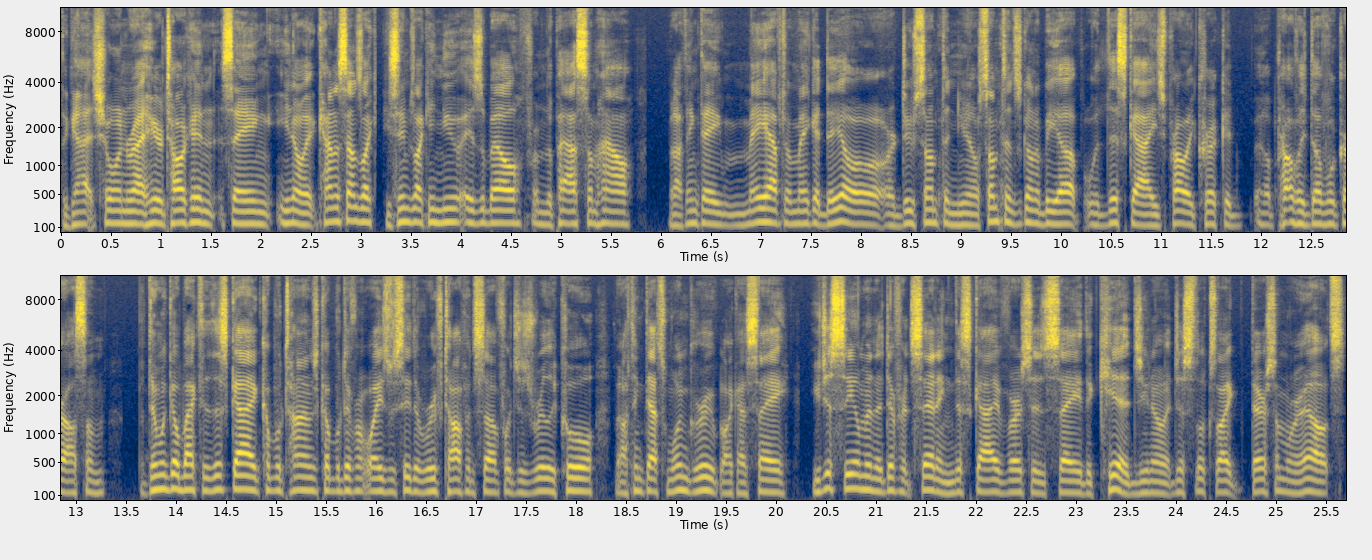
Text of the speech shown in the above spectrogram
The guy showing right here talking, saying, you know, it kind of sounds like he seems like he knew Isabelle from the past somehow. But I think they may have to make a deal or, do something. You know, something's going to be up with this guy. He's probably crooked. He'll probably double cross him. But then we go back to this guy a couple times, a couple different ways. We see the rooftop and stuff, which is really cool. But I think that's one group. Like I say, you just see them in a different setting. This guy versus, say, the kids. You know, it just looks like they're somewhere else.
